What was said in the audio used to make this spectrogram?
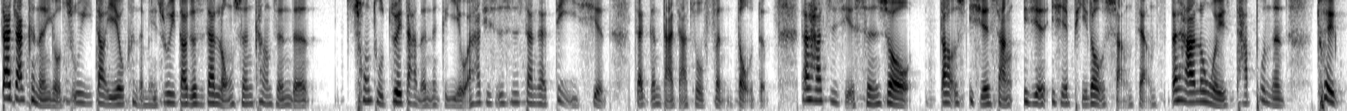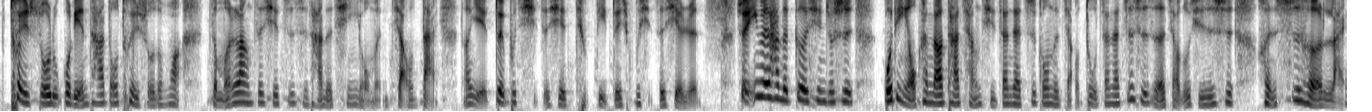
大家可能有注意到，也有可能没注意到，就是在龙生抗争的。冲突最大的那个夜晚，他其实是站在第一线，在跟大家做奋斗的。那他自己也深受到一些伤，一些一些皮肉伤这样子。但他认为他不能退退缩，如果连他都退缩的话，怎么让这些支持他的亲友们交代？然后也对不起这些土地，对不起这些人。所以，因为他的个性就是国鼎，有看到他长期站在志工的角度，站在支持者的角度，其实是很适合来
